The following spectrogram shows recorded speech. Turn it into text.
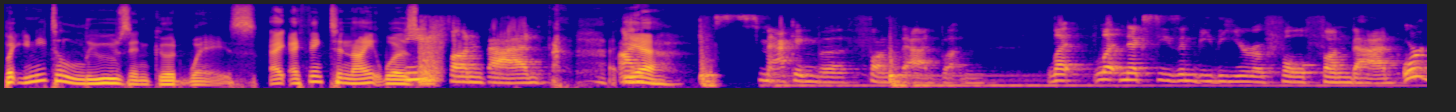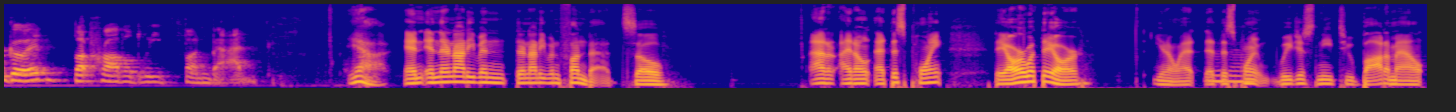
but you need to lose in good ways. I, I think tonight was Be fun bad. I'm- yeah Smacking the fun bad button. Let let next season be the year of full fun bad or good, but probably fun bad. yeah, and and they're not even they're not even fun bad. So I don't I don't at this point they are what they are. You know, at at this mm-hmm. point we just need to bottom out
